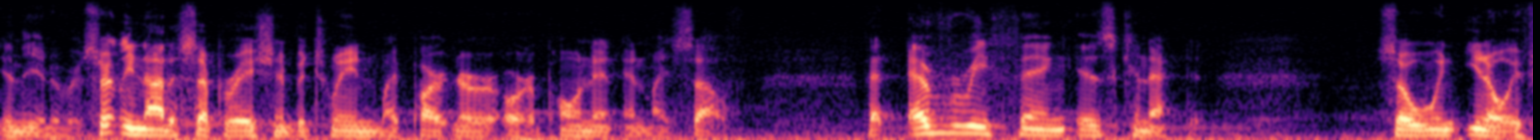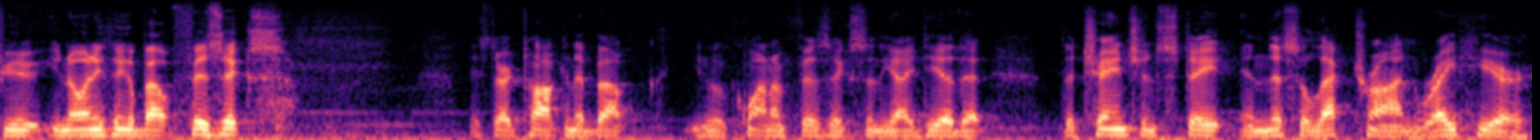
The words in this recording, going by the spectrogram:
in the universe. Certainly not a separation between my partner or opponent and myself. That everything is connected. So when you know if you you know anything about physics, they start talking about you know quantum physics and the idea that the change in state in this electron right here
